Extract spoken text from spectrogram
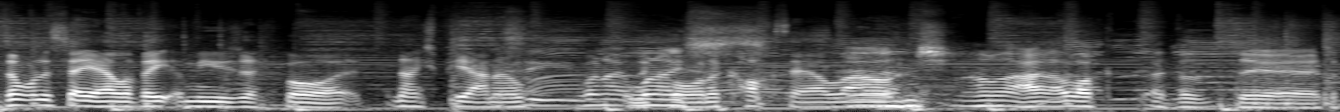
don't want to say elevator music, but nice piano See, when I in when the corner, cocktail yeah, lounge. no, I, I looked at the, the uh, the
